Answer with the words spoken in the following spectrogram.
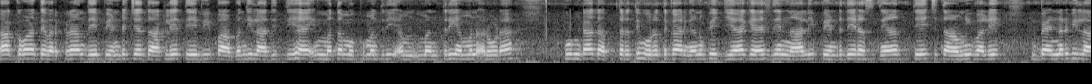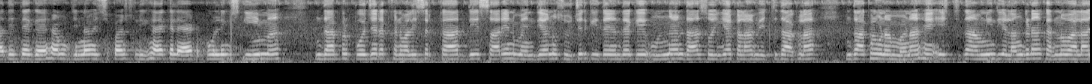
ਆਗੂਆਂ ਤੇ ਵਰਕਰਾਂ ਦੇ ਪਿੰਡ 'ਚ ਦਾਖਲੇ ਤੇ ਵੀ ਪਾਬੰਦੀ ਲਾ ਦਿੱਤੀ ਹੈ। ਮਤਾ ਮੁੱਖ ਮੰਤਰੀ ਅਮ- ਮੰਤਰੀ ਅਮਨ ਅਰੋੜਾ ਪੁੰਡਾ ਦਫ਼ਤਰ ਅਤੇ ਹੋਰ ਅਧਿਕਾਰੀਆਂ ਨੂੰ ਭੇਜਿਆ ਗੈਸ ਦੇ ਨਾਲ ਹੀ ਪਿੰਡ ਦੇ ਰਸਤਿਆਂ ਤੇ ਚੇਤਾਵਨੀ ਵਾਲੇ ਬੈਨਰ ਵੀ ਲਾ ਦਿੱਤੇ ਗਏ ਹਨ, ਜਿਨ੍ਹਾਂ ਵਿੱਚ ਸਪਸ਼ਟ ਲਿਖਿਆ ਹੈ ਕਿ ਲੈਟ ਪੂਲਿੰਗ ਸਕੀਮ ਦਾ ਪ੍ਰਪੋਜ਼ਲ ਰੱਖਣ ਵਾਲੀ ਸਰਕਾਰ ਦੇ ਸਾਰੇ ਨੁਮਾਇੰਦਿਆਂ ਨੂੰ ਸੂਚਿਤ ਕੀਤਾ ਜਾਂਦਾ ਹੈ ਕਿ ਉਹਨਾਂ ਦਾ ਸੋਈਆਂ ਕਲਾਂ ਵਿੱਚ ਦਾਖਲਾ ਦਾਖਲ ਹੋਣਾ ਮਨਾ ਹੈ। ਇਸ ਚੇਤਾਵਨੀ ਦੀ ਉਲੰਘਣਾ ਕਰਨ ਵਾਲਾ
